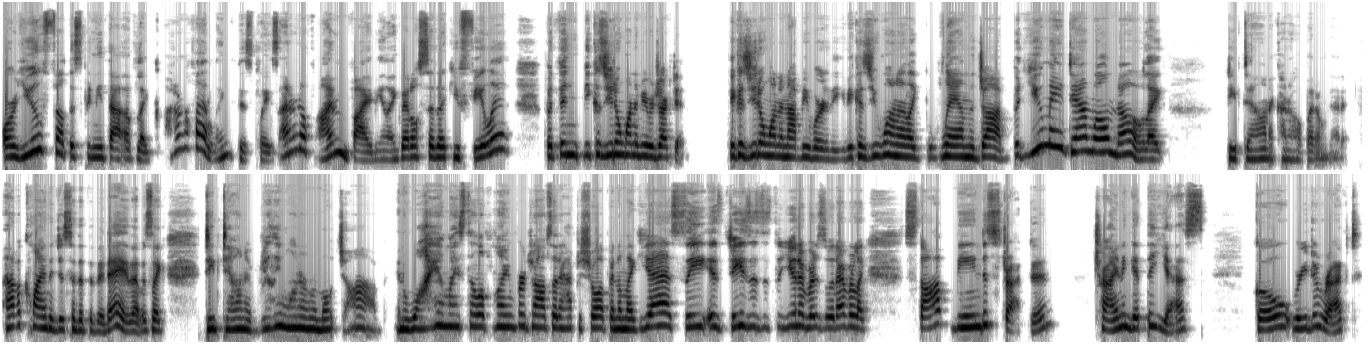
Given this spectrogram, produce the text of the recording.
Or you felt this benita of like, I don't know if I like this place. I don't know if I'm vibing. Like that'll say like you feel it, but then because you don't want to be rejected, because you don't want to not be worthy, because you want to like land the job, but you may damn well know like, deep down, I kind of hope I don't get it. I have a client that just said that the other day that was like, deep down, I really want a remote job. And why am I still applying for jobs that I have to show up? And I'm like, yes, see, it's Jesus, it's the universe, whatever. Like, stop being distracted, trying to get the yes, go redirect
